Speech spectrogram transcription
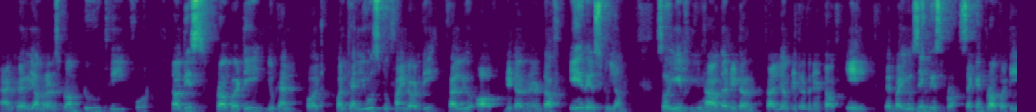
and where m runs from 2, 3, 4. Now this property you can one can use to find out the value of determinant of a raised to m. So if you have the value of determinant of a then by using this pro second property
